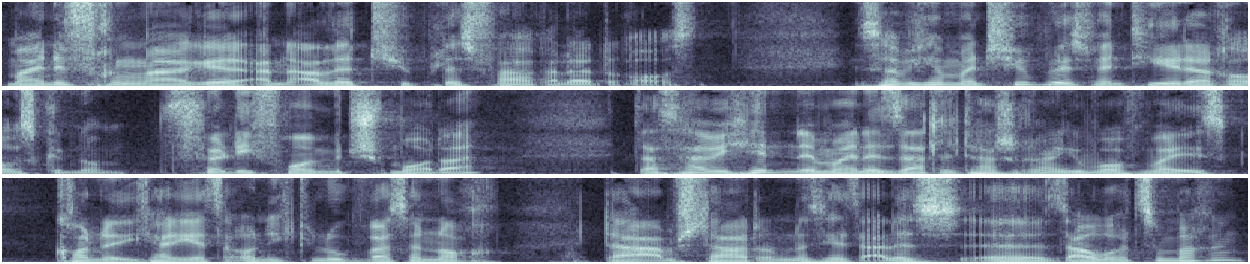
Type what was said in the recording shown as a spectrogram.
meine Frage an alle Tubeless-Fahrer da draußen. Jetzt habe ich ja mein Tubeless-Ventil da rausgenommen. Völlig voll mit Schmodder. Das habe ich hinten in meine Satteltasche reingeworfen, weil ich konnte, ich hatte jetzt auch nicht genug Wasser noch da am Start, um das jetzt alles äh, sauber zu machen.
